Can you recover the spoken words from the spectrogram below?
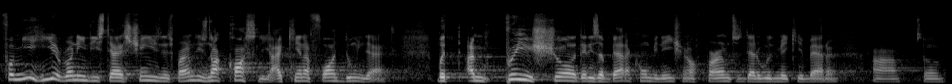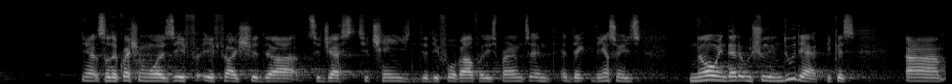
For me here, running these tests, changing these parameters is not costly. I can afford doing that. But I'm pretty sure there is a better combination of parameters that would make it better. Uh, so. Yeah, so the question was if, if I should uh, suggest to change the default value for these parameters, and the, the answer is no, and that we shouldn't do that because, um,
